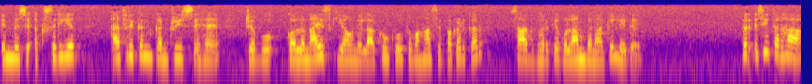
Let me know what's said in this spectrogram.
ان میں سے اکثریت افریقن کنٹریز سے ہے۔ جب وہ کالونائز کیا ان علاقوں کو، تو وہاں سے پکڑ کر ساتھ بھر کے غلام بنا کے لے گئے۔ پھر اسی طرح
